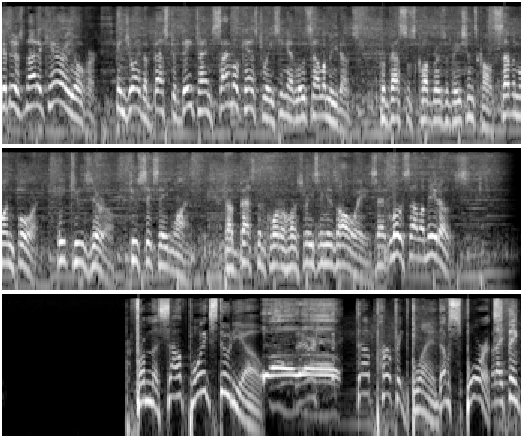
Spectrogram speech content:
if there's not a carryover. Enjoy the best of daytime simulcast racing at Los Alamitos. For Vessels Club reservations, call 714-820-2681. The best of quarter horse racing is always at Los Alamitos. From the South Point studio. The perfect blend of sports. But I think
